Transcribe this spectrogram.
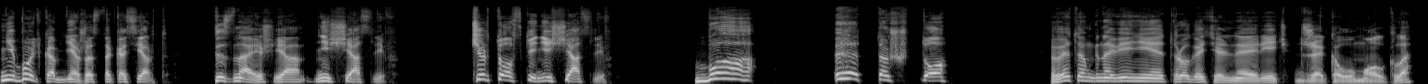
Не будь ко мне жестокосерд. Ты знаешь, я несчастлив. Чертовски несчастлив. Ба! Это что? В это мгновение трогательная речь Джека умолкла.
